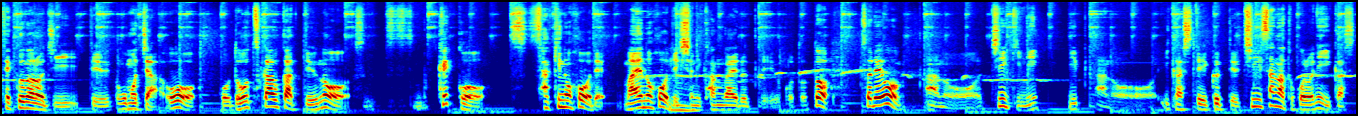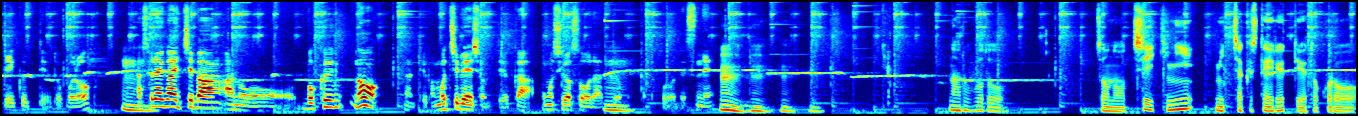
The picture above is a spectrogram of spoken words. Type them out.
テクノロジーっていうおもちゃをこうどう使うかっていうのをす結構先の方で前の方で一緒に考えるっていうことと、それをあの地域にいあの生かしていくっていう小さなところに生かしていくっていうところ、うんそれが一番あの僕のなんていうかモチベーションっていうか面白そうだって思ったところですね。なるほど。その地域に密着しているっていうところ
